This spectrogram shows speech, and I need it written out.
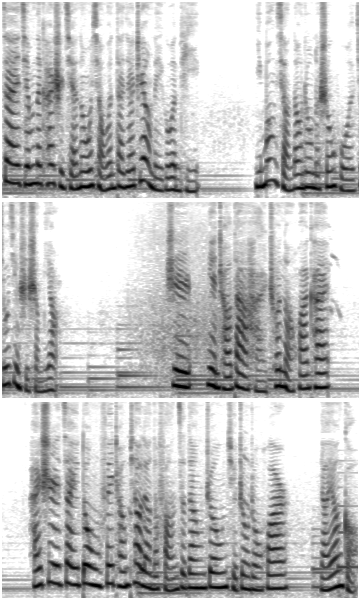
在节目的开始前呢，我想问大家这样的一个问题：你梦想当中的生活究竟是什么样？是面朝大海，春暖花开，还是在一栋非常漂亮的房子当中去种种花儿、养养狗，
